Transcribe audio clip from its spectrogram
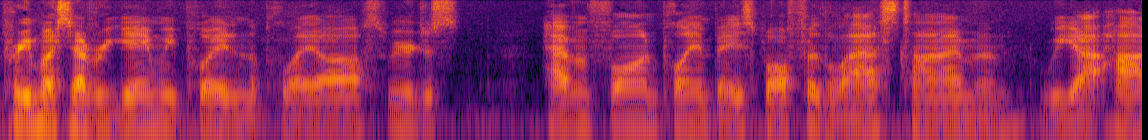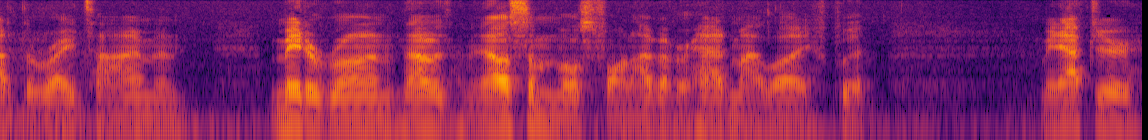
pretty much every game we played in the playoffs. We were just having fun playing baseball for the last time, and we got hot at the right time and made a run. That was I mean, that was some of the most fun I've ever had in my life. But I mean, after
